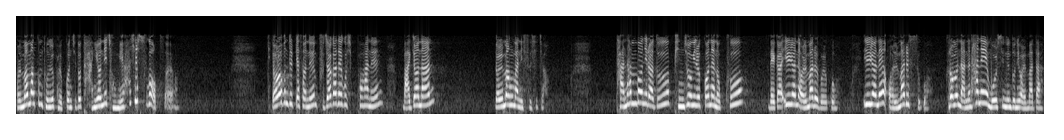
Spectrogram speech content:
얼마만큼 돈을 벌 건지도 당연히 정리하실 수가 없어요. 여러분들께서는 부자가 되고 싶어 하는 막연한 열망만 있으시죠? 단 한 번이라도 빈 종이를 꺼내놓고 내가 1년에 얼마를 벌고 1년에 얼마를 쓰고 그러면 나는 한 해에 모을 수 있는 돈이 얼마다.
